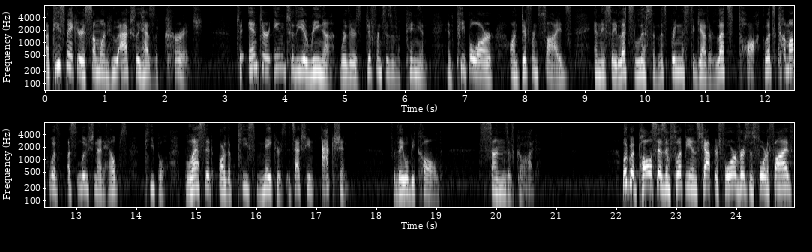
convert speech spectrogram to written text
A peacemaker is someone who actually has the courage to enter into the arena where there's differences of opinion and people are on different sides and they say, let's listen, let's bring this together, let's talk, let's come up with a solution that helps people. Blessed are the peacemakers. It's actually an action, for they will be called sons of God. Look what Paul says in Philippians chapter 4, verses 4 to 5.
